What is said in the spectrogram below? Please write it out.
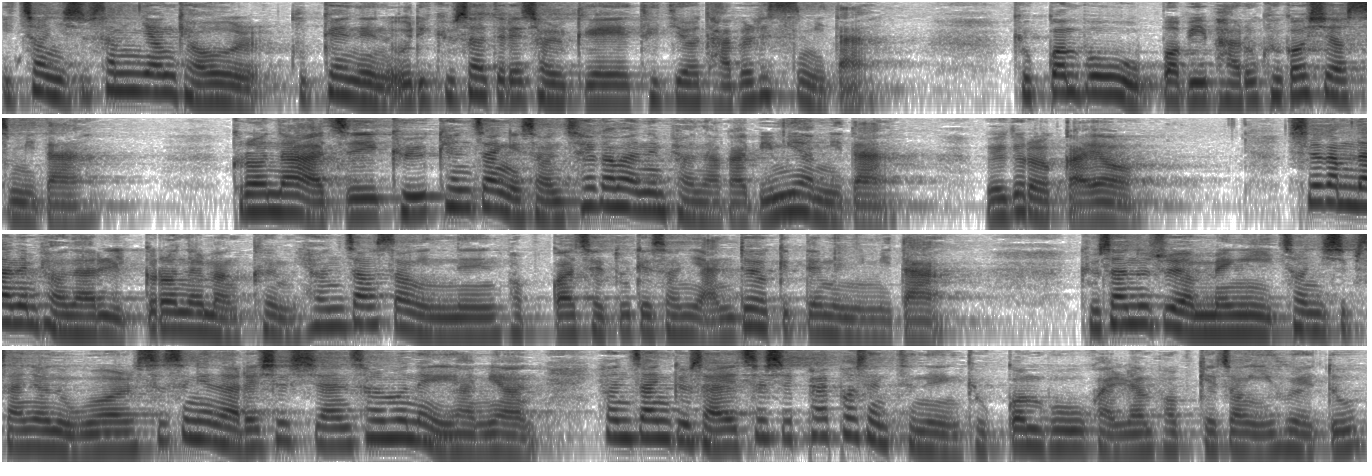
2023년 겨울 국회는 우리 교사들의 절규에 드디어 답을 했습니다. 교권보호 5법이 바로 그것이었습니다. 그러나 아직 교육 현장에선 체감하는 변화가 미미합니다. 왜 그럴까요? 실감나는 변화를 이끌어낼 만큼 현장성 있는 법과 제도 개선이 안 되었기 때문입니다. 교사노조 연맹이 2024년 5월 스승의 날에 실시한 설문에 의하면 현장 교사의 78%는 교권보호 관련 법 개정 이후에도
